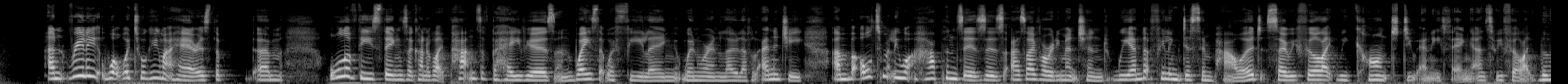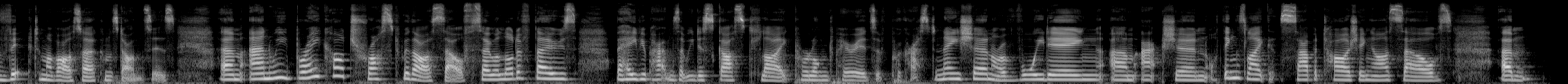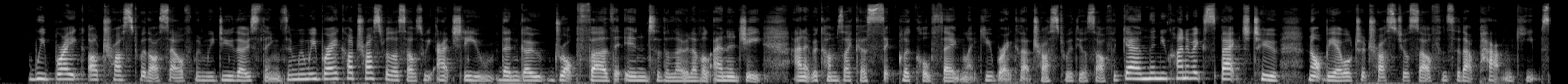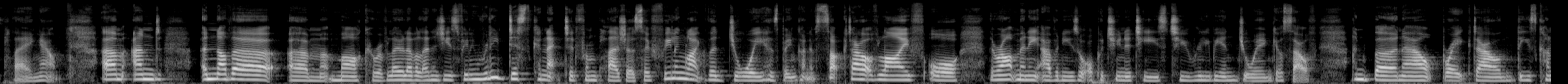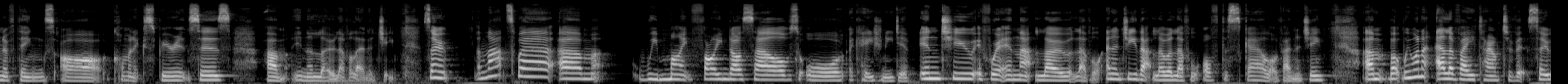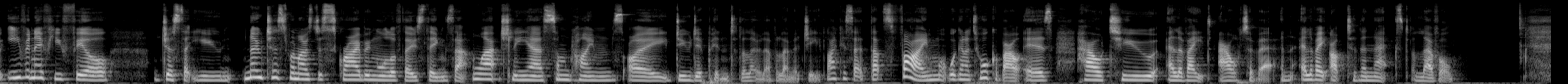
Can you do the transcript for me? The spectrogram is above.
And really, what we're talking about here is the um, all of these things are kind of like patterns of behaviors and ways that we're feeling when we're in low level energy. Um, but ultimately, what happens is, is as I've already mentioned, we end up feeling disempowered. So we feel like we can't do anything, and so we feel like the victim of our circumstances, um, and we break our trust with ourselves. So a lot of those behavior patterns that we discussed, like prolonged periods of procrastination or avoiding um, action, or things like sabotaging ourselves. Um, we break our trust with ourselves when we do those things. And when we break our trust with ourselves, we actually then go drop further into the low level energy and it becomes like a cyclical thing. Like you break that trust with yourself again, then you kind of expect to not be able to trust yourself. And so that pattern keeps playing out. Um, and another um, marker of low level energy is feeling really disconnected from pleasure. So feeling like the joy has been kind of sucked out of life or there aren't many avenues or opportunities to really be enjoying yourself. And burnout, break breakdown, these kind of things are common experiences um, in a low level energy. So, and that's where um, we might find ourselves or occasionally dip into if we're in that low level energy, that lower level of the scale of energy. Um, but we want to elevate out of it. So even if you feel just that you noticed when I was describing all of those things that, well, actually, yeah, sometimes I do dip into the low level energy. Like I said, that's fine. What we're going to talk about is how to elevate out of it and elevate up to the next level.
